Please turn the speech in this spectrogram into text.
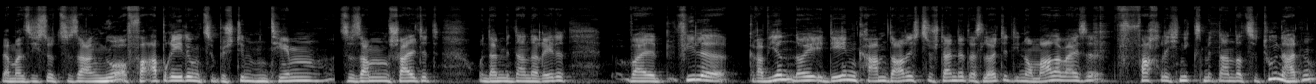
Wenn man sich sozusagen nur auf Verabredungen zu bestimmten Themen zusammenschaltet und dann miteinander redet, weil viele gravierend neue Ideen kamen dadurch zustande, dass Leute, die normalerweise fachlich nichts miteinander zu tun hatten,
